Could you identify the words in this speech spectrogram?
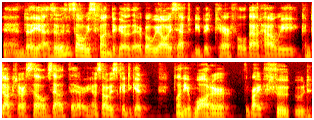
and uh, yeah, so it's always fun to go there. But we always have to be a bit careful about how we conduct ourselves out there. You know, it's always good to get plenty of water, the right food,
